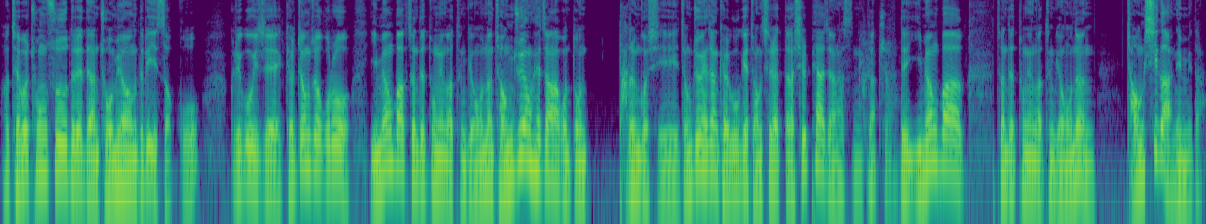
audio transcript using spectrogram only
어, 재벌 총수들에 대한 조명들이 있었고 그리고 이제 결정적으로 이명박 전 대통령 같은 경우는 정주영 회장하고는 또 다른 것이 정주영 회장 결국에 정치를 했다가 실패하지 않았습니까? 그렇죠. 근데 이명박 전 대통령 같은 경우는 정 씨가 아닙니다.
